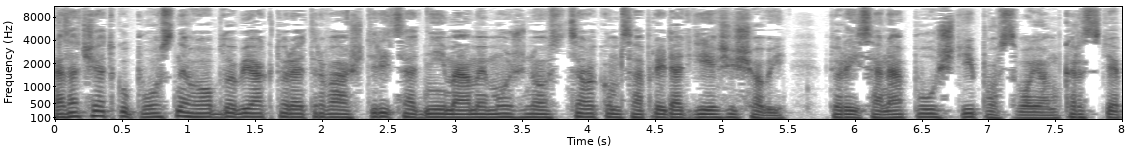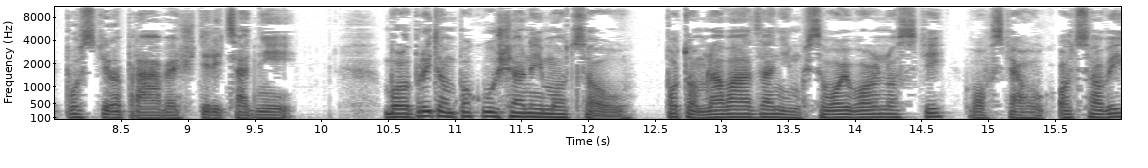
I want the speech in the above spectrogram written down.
Na začiatku pôstneho obdobia, ktoré trvá 40 dní, máme možnosť celkom sa pridať k Ježišovi, ktorý sa na púšti po svojom krste postil práve 40 dní. Bol pritom pokúšaný mocou, potom navádzaním k svojvoľnosti vo vzťahu k otcovi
